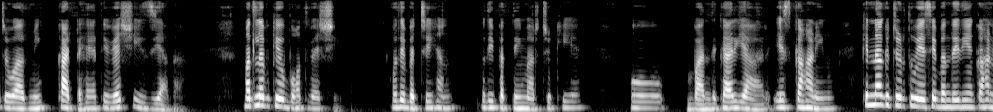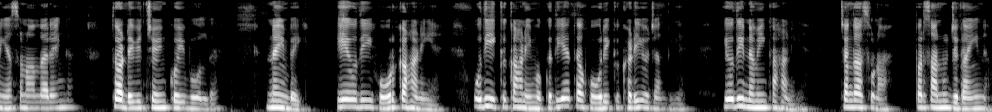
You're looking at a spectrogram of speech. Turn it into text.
ਜੋ ਆਦਮੀ ਘੱਟ ਹੈ ਤੇ ਵੈਸ਼ੀ ਜ਼ਿਆਦਾ। ਮਤਲਬ ਕਿ ਉਹ ਬਹੁਤ ਵੈਸ਼ੀ। ਉਹਦੇ ਬੱਚੇ ਹਨ, ਉਹਦੀ ਪਤਨੀ ਮਰ ਚੁੱਕੀ ਹੈ। ਉਹ ਬੰਦ ਕਰ ਯਾਰ, ਇਸ ਕਹਾਣੀ ਨੂੰ। ਕਿੰਨਾ ਕੁ ਚਿਰ ਤੂੰ ਐਸੇ ਬੰਦੇ ਦੀਆਂ ਕਹਾਣੀਆਂ ਸੁਣਾਉਂਦਾ ਰਹੇਂਗਾ? ਤੁਹਾਡੇ ਵਿੱਚੋਂ ਹੀ ਕੋਈ ਬੋਲਦਾ ਨਹੀਂ ਬਈ ਇਹ ਉਹਦੀ ਹੋਰ ਕਹਾਣੀ ਹੈ। ਉਹਦੀ ਇੱਕ ਕਹਾਣੀ ਮੁੱਕਦੀ ਹੈ ਤਾਂ ਹੋਰ ਇੱਕ ਖੜੀ ਹੋ ਜਾਂਦੀ ਹੈ। ਇਹ ਉਹਦੀ ਨਵੀਂ ਕਹਾਣੀ ਹੈ। ਚੰਗਾ ਸੁਣਾ, ਪਰ ਸਾਨੂੰ ਜਗਾਈ ਨਾ।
